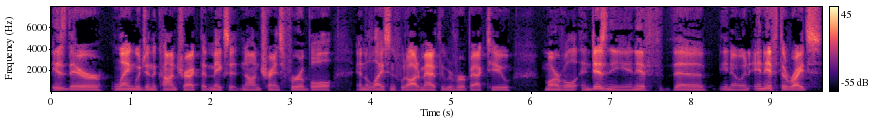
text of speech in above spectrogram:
is there language in the contract that makes it non-transferable and the license would automatically revert back to Marvel and Disney? And if the you know and, and if the rights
